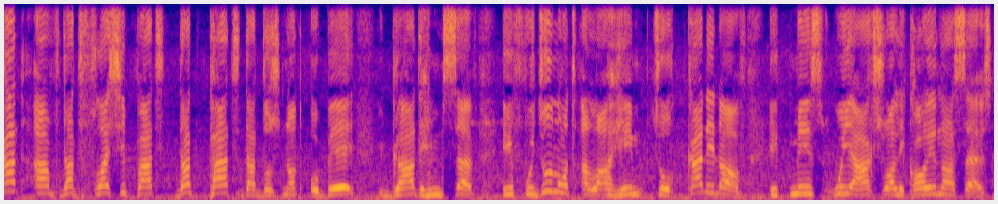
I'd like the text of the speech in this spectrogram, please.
cut off that fleshy part, that part that does not obey God Himself. If we do not allow Him to cut it off, it means we are actually calling ourselves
